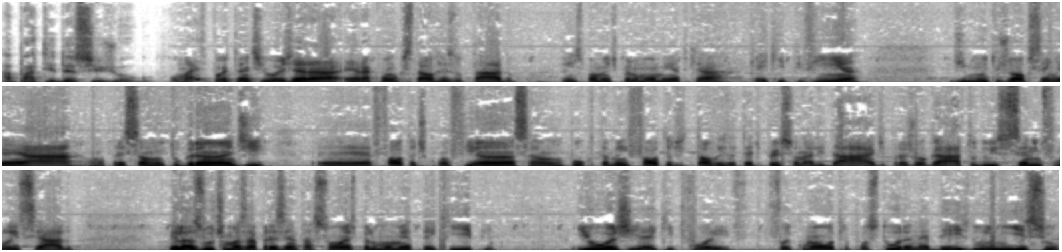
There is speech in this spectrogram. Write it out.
a partir desse jogo. O mais importante hoje era, era conquistar o resultado, principalmente pelo momento que a, que a equipe vinha, de muitos jogos sem ganhar, uma pressão muito grande, é, falta de confiança, um pouco também falta de talvez até de personalidade para jogar, tudo isso sendo influenciado pelas últimas apresentações, pelo momento da equipe. E hoje a equipe foi, foi com uma outra postura, né? Desde o início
